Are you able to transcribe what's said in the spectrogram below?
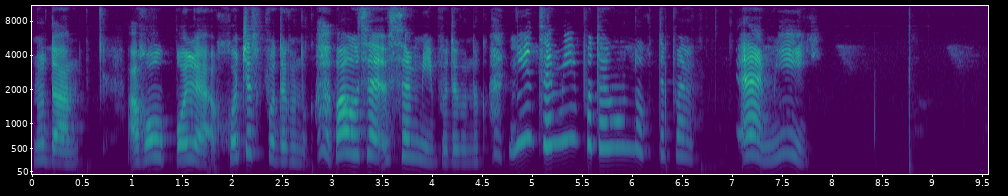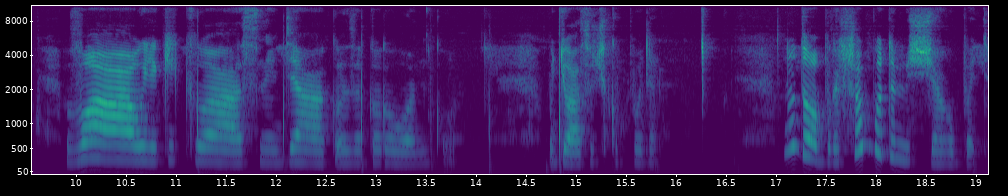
Ну да. Аго, Поля, хочеш подарунок? Вау, це все мій подарунок. Ні, це мій подарунок тепер. Е, мій. Вау, який класний. Дякую за коронку. Будь ласочка, Поля. Ну добре, що будемо ще робити?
